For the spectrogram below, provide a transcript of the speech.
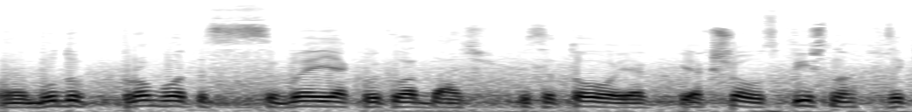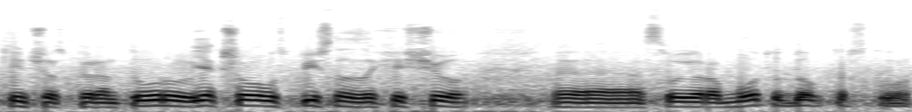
Е, Буду пробувати себе як викладач після того, як якщо успішно закінчу аспірантуру, якщо успішно захищу е, свою роботу докторську,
